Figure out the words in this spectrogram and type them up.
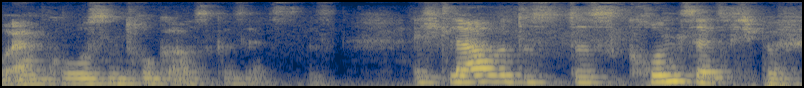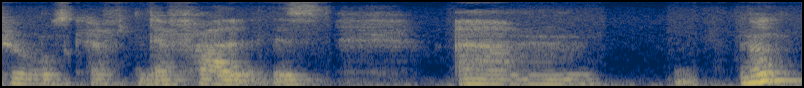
einem großen Druck ausgesetzt ist. Ich glaube, dass das grundsätzlich bei Führungskräften der Fall ist. Ähm, ne?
